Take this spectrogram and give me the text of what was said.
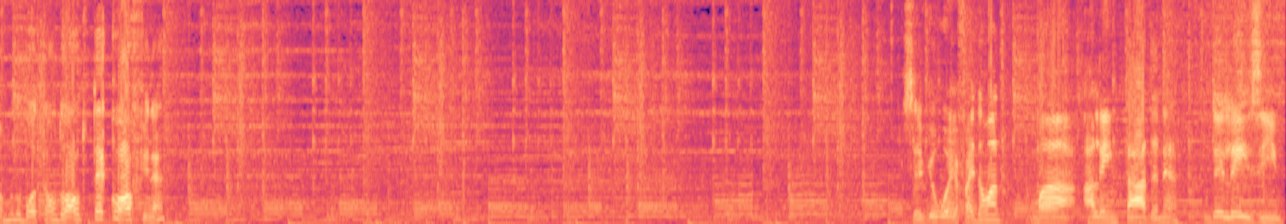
Vamos no botão do alto takeoff, né? Você viu o Wi-Fi dá uma, uma alentada, né? Um delayzinho.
